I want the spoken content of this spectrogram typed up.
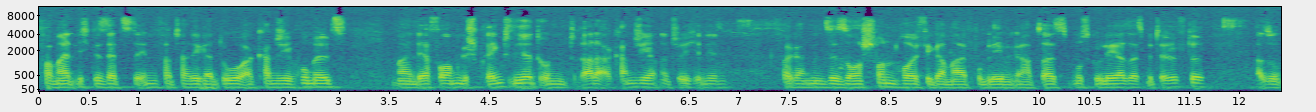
vermeintlich gesetzte Innenverteidiger-Duo Akanji Hummels mal in der Form gesprengt wird. Und gerade Akanji hat natürlich in den vergangenen Saison schon häufiger mal Probleme gehabt, sei es muskulär, sei es mit der Hüfte. Also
